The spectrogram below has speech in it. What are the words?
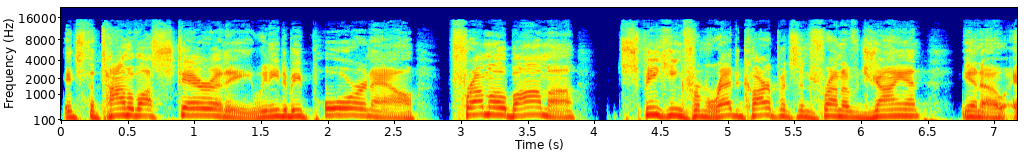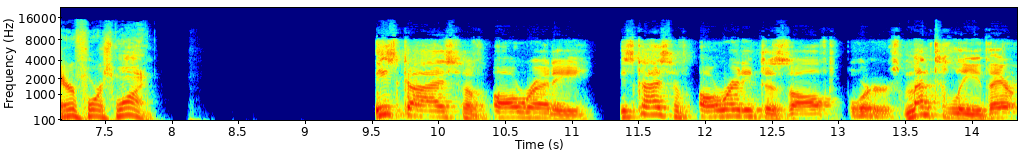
it's the time of austerity. We need to be poor now from Obama speaking from red carpets in front of giant, you know, Air Force One. These guys have already these guys have already dissolved borders. Mentally, they're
